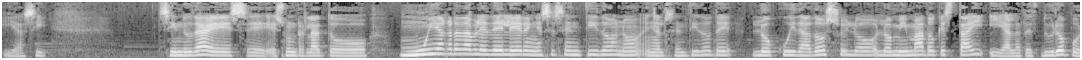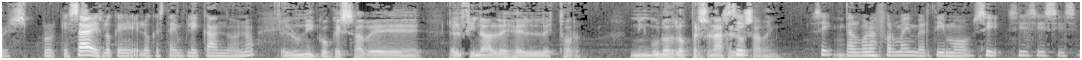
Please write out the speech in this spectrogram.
y así. Sin duda es, eh, es un relato muy agradable de leer en ese sentido, ¿no? En el sentido de lo cuidadoso y lo, lo mimado que está ahí y a la vez duro pues, porque sabes lo que, lo que está implicando, ¿no? El único que sabe el final es el lector. Ninguno de los personajes Sí. lo saben. Sí, de alguna forma invertimos. Sí, sí, sí, sí. sí.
